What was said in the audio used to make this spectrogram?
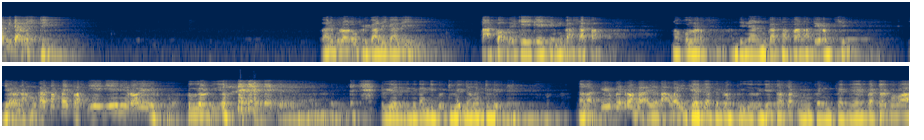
tapi tidak mesti. Lalu pulau nu berkali-kali takok kayak kayak muka safa. Nopo leres jenengan muka safa nanti rojin. Ya nak muka safa kelas dia dia ini roy tuyul tuyul. Tuyul itu kan ibu duit nyolong duit. Nah nak kira ben roh ya tak wa ijazah ben roh tuyul. Ini cocok ben ben ya pada kalau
